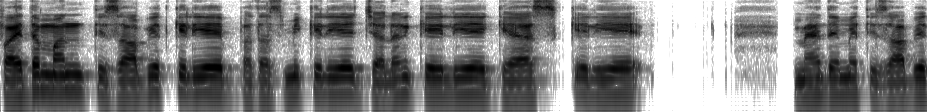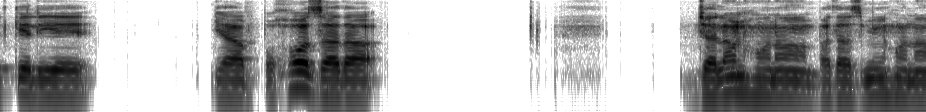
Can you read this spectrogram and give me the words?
فائدہ مند تیزابیت کے لیے، بدہضمی کے لیے، جلن کے لیے، گیس کے لیے، میدے میں تیزابیت کے لیے یا بہت زیادہ جلن ہونا، بدہضمی ہونا۔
